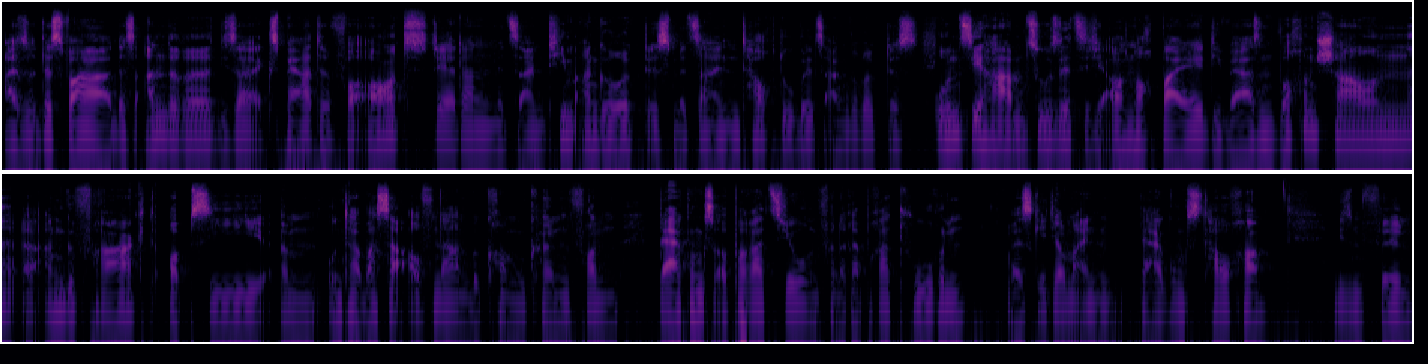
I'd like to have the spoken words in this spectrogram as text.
Also das war das andere, dieser Experte vor Ort, der dann mit seinem Team angerückt ist, mit seinen Tauchdoubles angerückt ist. Und sie haben zusätzlich auch noch bei diversen Wochenschauen äh, angefragt, ob sie ähm, Unterwasseraufnahmen bekommen können von Bergungsoperationen, von Reparaturen, weil es geht ja um einen Bergungstaucher in diesem Film,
